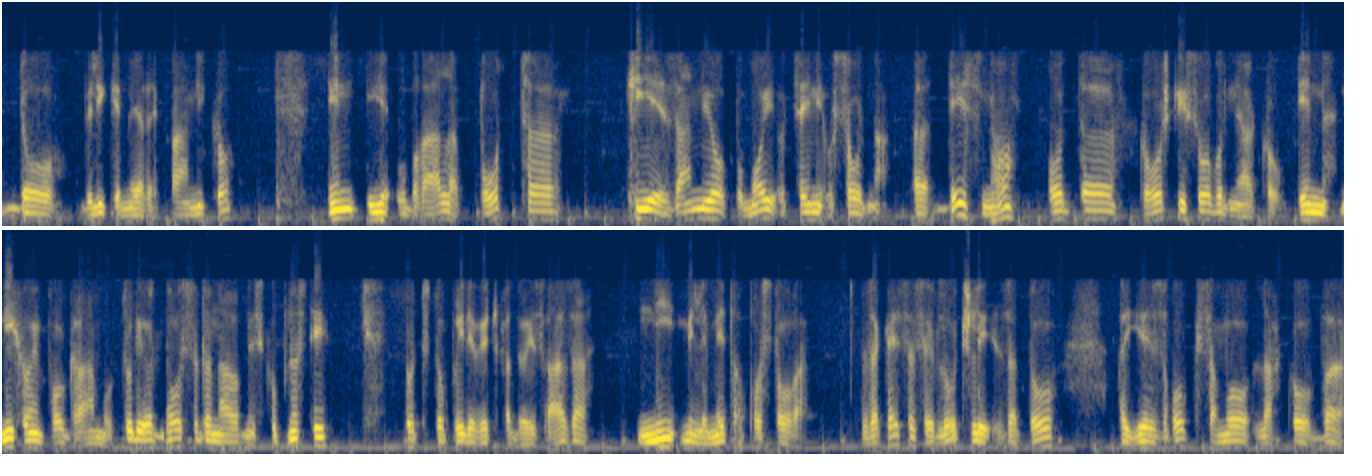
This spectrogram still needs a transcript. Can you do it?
do velike mere paniko in je obrala pot ki je za njo, po moji oceni, usodna. Eh, desno od eh, koroških svobodnjakov in njihovem programu, tudi odnosu do narodne skupnosti, kot to pride večkrat do izraza, ni milimetra prostora. Zakaj so se odločili za to, je zrok samo lahko v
